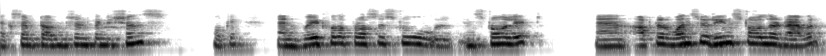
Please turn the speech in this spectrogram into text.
Accept terms and conditions. Okay. And wait for the process to install it. And after once you reinstall the driver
